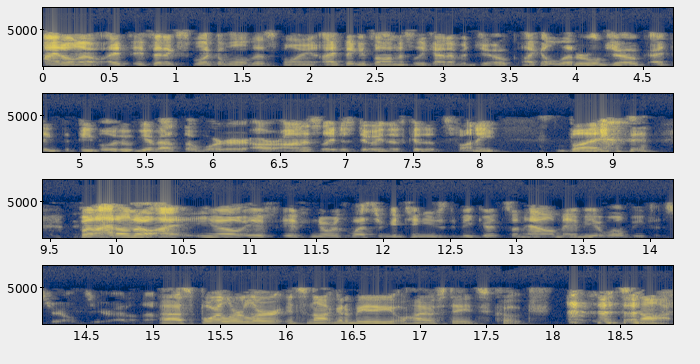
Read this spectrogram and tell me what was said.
I don't know. It, it's inexplicable at this point. I think it's honestly kind of a joke, like a literal joke. I think the people who give out the are, are honestly just doing this because it's funny. But but I don't know. I you know if if Northwestern continues to be good somehow, maybe it will be Fitzgerald's year. I don't know. uh, spoiler alert: it's not going to be Ohio State's coach. It's not.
